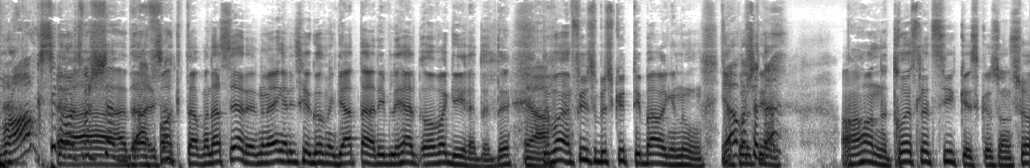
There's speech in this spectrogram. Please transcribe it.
Bronx, eller hva det som skjedde? Ja, det er fucked up, men der ser du, Med en gang de skal gå med gatter, de blir helt overgiret. Det. Ja. Det var en fyr som ble skutt i Bergen nå. Ja, hva skjedde? Han tror jeg slett psykisk, og sånn, så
